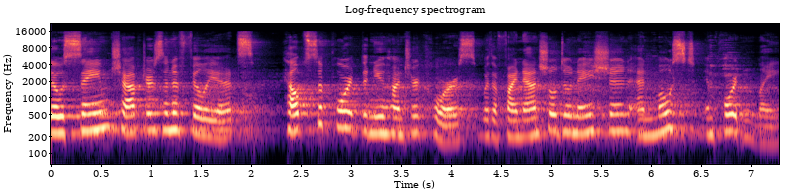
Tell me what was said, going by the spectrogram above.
Those same chapters and affiliates help support the New Hunter course with a financial donation and, most importantly,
